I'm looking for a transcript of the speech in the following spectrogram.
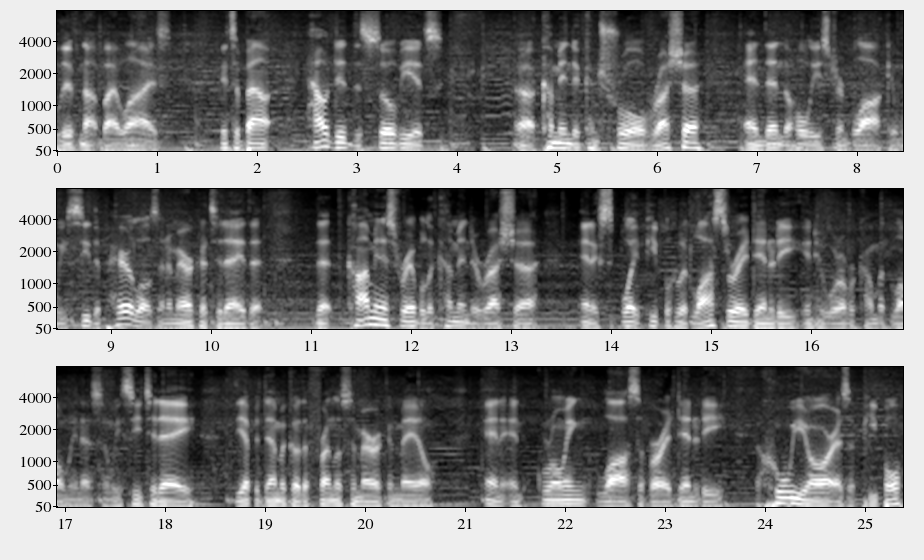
"Live Not by Lies." It's about how did the Soviets uh, come into control Russia and then the whole Eastern Bloc, and we see the parallels in America today that that communists were able to come into Russia and exploit people who had lost their identity and who were overcome with loneliness. And we see today the epidemic of the friendless American male and, and growing loss of our identity, who we are as a people,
